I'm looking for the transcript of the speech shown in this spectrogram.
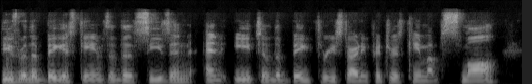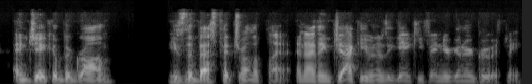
these were the biggest games of the season, and each of the big three starting pitchers came up small. And Jacob DeGrom he's the best pitcher on the planet. And I think Jack, even as a Yankee fan, you're going to agree with me.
